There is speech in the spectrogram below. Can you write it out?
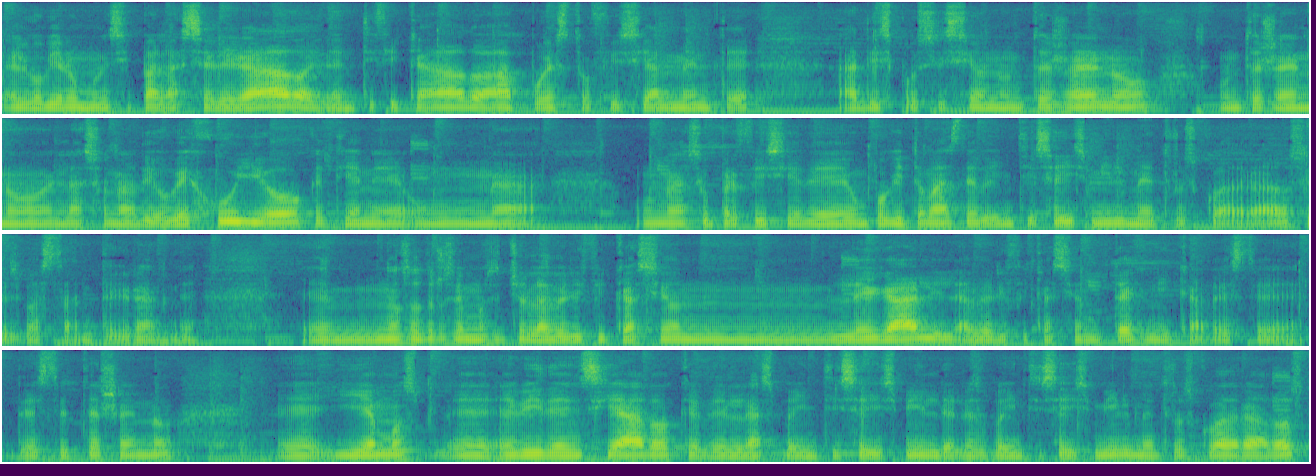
el gobierno municipal ha acelerado, ha identificado, ha puesto oficialmente a disposición un terreno, un terreno en la zona de Ovejuyo que tiene una una superficie de un poquito más de 26 mil metros cuadrados, es bastante grande. Em, nosotros hemos hecho la verificación legal y la verificación técnica de este, de este terreno eh, y hemos eh, evidenciado que de las 26 mil, de los 26 mil metros cuadrados,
